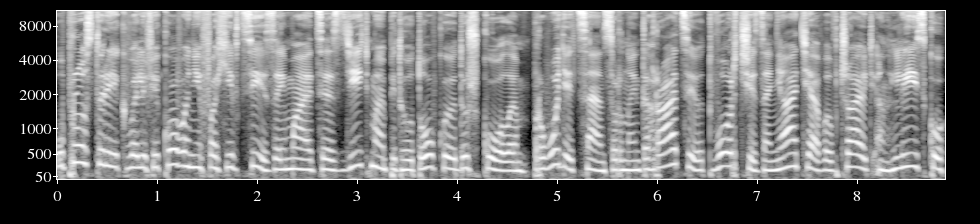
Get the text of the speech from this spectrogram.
У просторі кваліфіковані фахівці займаються з дітьми підготовкою до школи, проводять сенсорну інтеграцію, творчі заняття, вивчають англійську,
